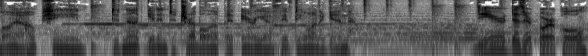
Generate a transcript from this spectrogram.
Boy, I hope she did not get into trouble up at Area 51 again. Dear Desert Oracle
